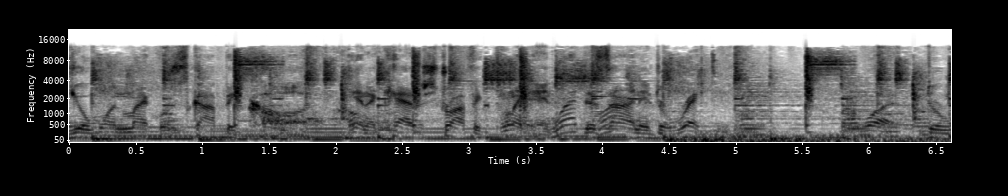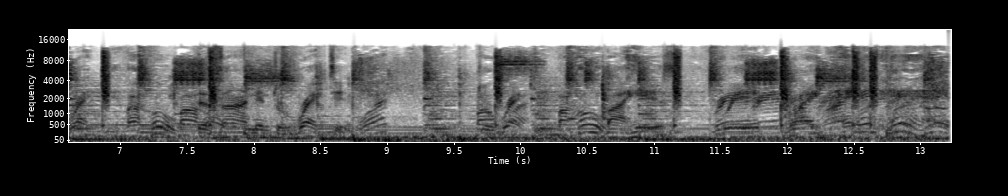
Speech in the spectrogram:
You're one microscopic card in a catastrophic plan, designed and directed. By what? Directed. By who? Designed and directed. What? Directed. By who? By his red right hand.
